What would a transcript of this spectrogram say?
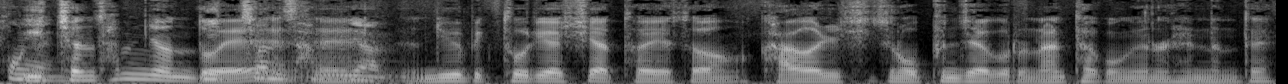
공연? 2003년도에 2003년. 네, New Victoria Theater에서 가을 시즌 오픈작으로 난타 공연을 했는데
